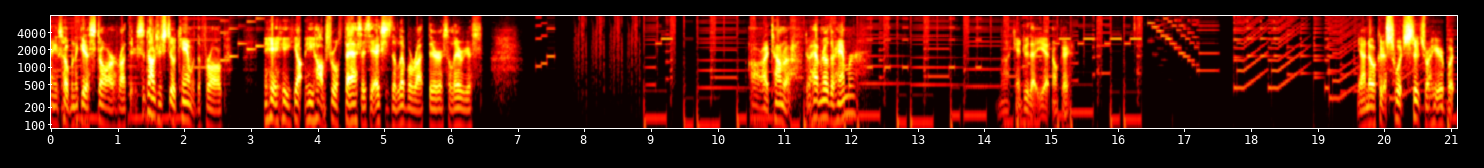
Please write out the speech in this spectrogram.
He's hoping to get a star right there. Sometimes you still can with the frog. He, he, he hops real fast as he exits the level right there. It's hilarious. Alright, time to... Do I have another hammer? No, I can't do that yet. Okay. Yeah, I know I could have switched suits right here, but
